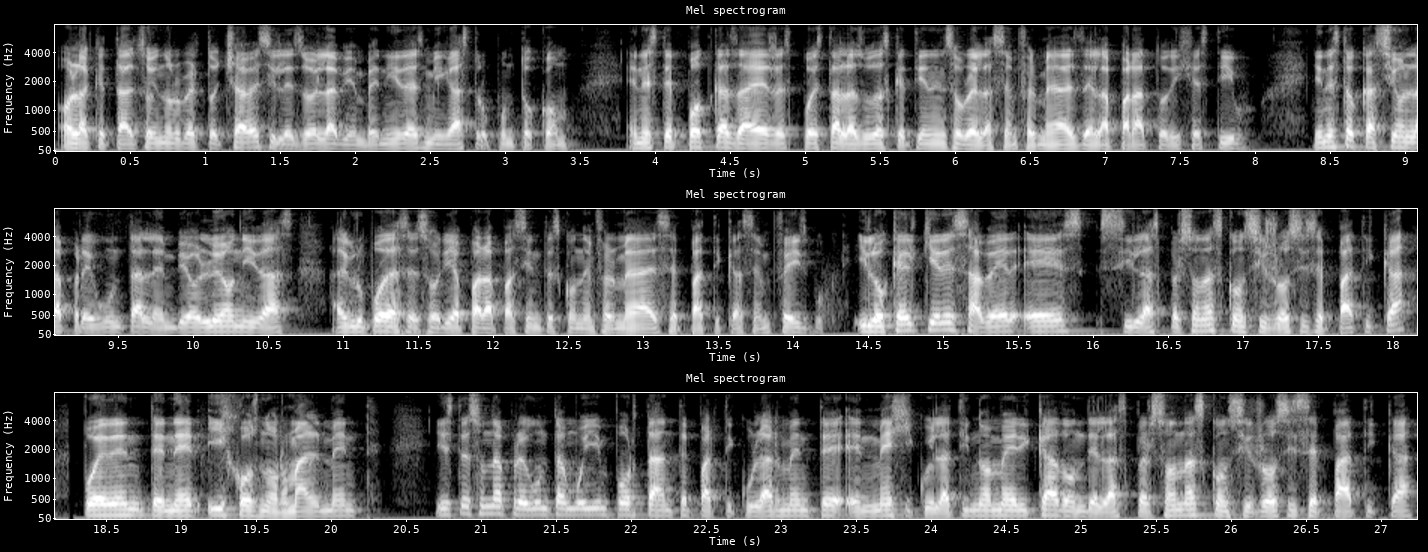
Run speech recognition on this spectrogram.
Hola, ¿qué tal? Soy Norberto Chávez y les doy la bienvenida a esmigastro.com. En este podcast daré respuesta a las dudas que tienen sobre las enfermedades del aparato digestivo. Y en esta ocasión la pregunta la envió Leónidas al grupo de asesoría para pacientes con enfermedades hepáticas en Facebook. Y lo que él quiere saber es si las personas con cirrosis hepática pueden tener hijos normalmente. Y esta es una pregunta muy importante, particularmente en México y Latinoamérica, donde las personas con cirrosis hepática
